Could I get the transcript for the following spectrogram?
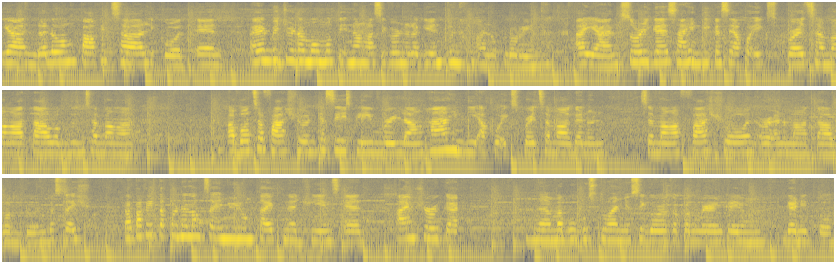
yan, dalawang packet sa likod. And, ayan, medyo namumuti na nga. Siguro nalagyan ko ng ano, chlorine. Ayan, sorry guys ha, hindi kasi ako expert sa mga tawag dun sa mga about sa fashion. Kasi disclaimer lang ha, hindi ako expert sa mga ganun, sa mga fashion or ano mga tawag dun. Basta, papakita ko na lang sa inyo yung type na jeans. And, I'm sure guys, na magugustuhan nyo siguro kapag meron kayong ganito.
